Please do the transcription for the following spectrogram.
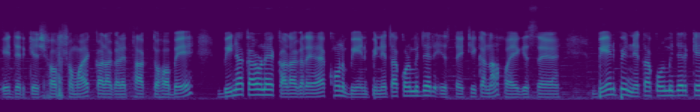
এদেরকে সব সময় কারাগারে থাকতে হবে। বিনা কারণে কারাগারে এখন বিএনপি নেতাকর্মীদের স্থায়ী ঠিকানা হয়ে গেছে। বিএনপির নেতাকর্মীদেরকে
